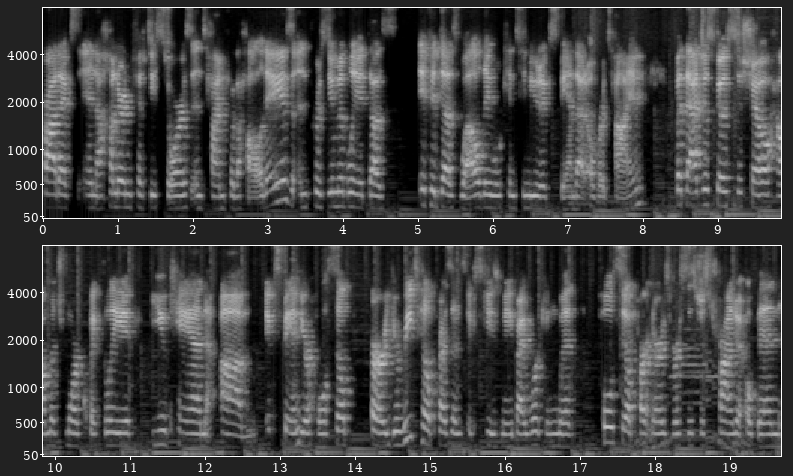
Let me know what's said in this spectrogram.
products in 150 stores in time for the holidays. And presumably, it does, if it does well, they will continue to expand that over time. But that just goes to show how much more quickly you can um, expand your wholesale or your retail presence, excuse me, by working with wholesale partners versus just trying to open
